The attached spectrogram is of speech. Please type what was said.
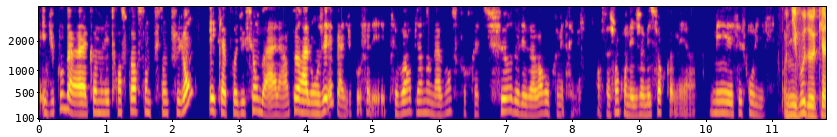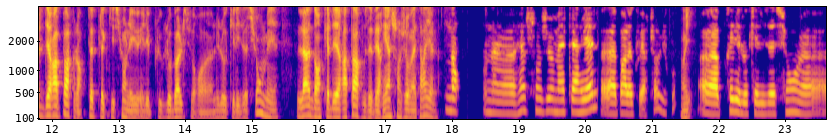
Et du coup, bah, comme les transports sont de plus en plus longs et que la production, bah, elle a un peu rallongé, bah, du coup, il fallait prévoir bien en avance pour être sûr de les avoir au premier trimestre. En sachant qu'on n'est jamais sûr, quoi, mais, euh, mais c'est ce qu'on vise. Au niveau de Caldera Park, alors peut-être la question elle est, elle est plus globale sur euh, les localisations, mais là, dans Caldera Park, vous avez rien changé au matériel? Non. On n'a rien changé au matériel, euh, à part la couverture du coup. Oui. Euh, après les localisations, euh,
